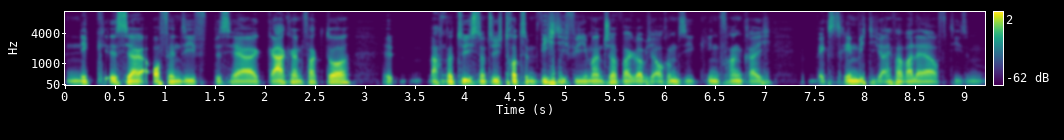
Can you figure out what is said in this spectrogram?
Nick ist ja offensiv bisher gar kein Faktor. Äh, macht natürlich, ist natürlich trotzdem wichtig für die Mannschaft, war, glaube ich, auch im Sieg gegen Frankreich extrem wichtig, einfach weil er auf diesem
